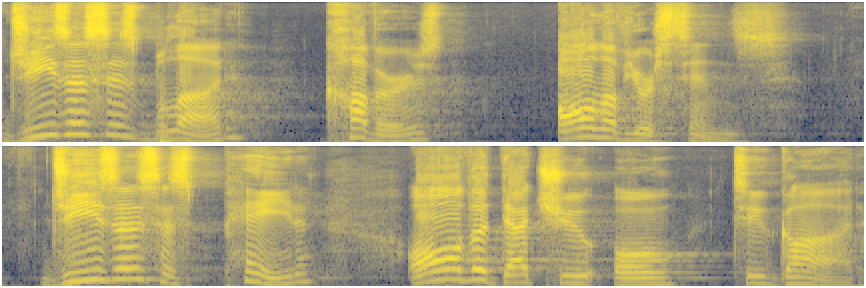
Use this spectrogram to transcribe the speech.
Jesus' blood covers all of your sins. Jesus has paid all the debt you owe to God.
